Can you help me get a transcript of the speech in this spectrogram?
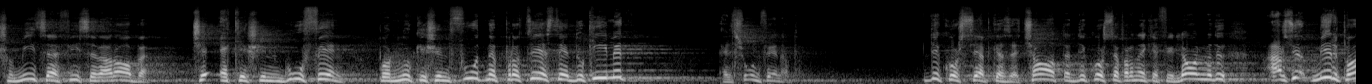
Shumica e fiseve arabe që e kishin ngu fenë, por nuk ishin fut në proces të edukimit, e lëshun fenë ata. Dikush s'e jep ke zeqatë, dikush s'e prano ke filonë, me dy... Arsye, mirëpo,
